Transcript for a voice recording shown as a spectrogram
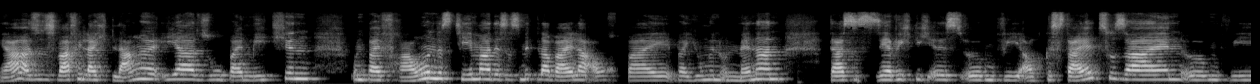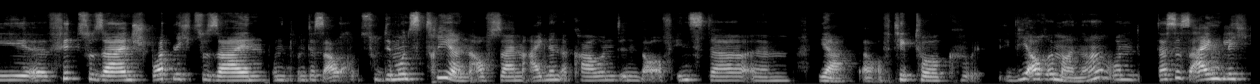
Ja, also es war vielleicht lange eher so bei Mädchen und bei Frauen das Thema, das ist mittlerweile auch bei, bei Jungen und Männern, dass es sehr wichtig ist, irgendwie auch gestylt zu sein, irgendwie äh, fit zu sein, sportlich zu sein und, und das auch zu demonstrieren auf seinem eigenen Account, in, auf Insta, ähm, ja, auf TikTok, wie auch immer. Ne? Und das ist eigentlich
